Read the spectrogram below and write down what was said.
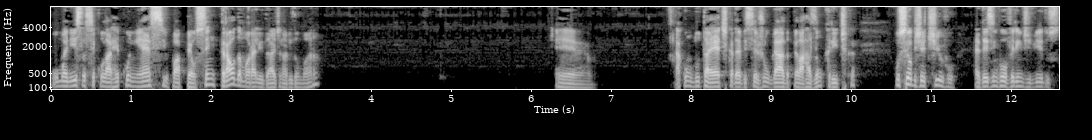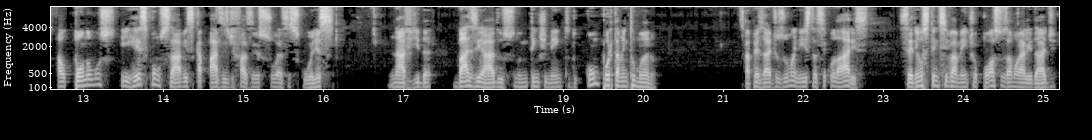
O humanista secular reconhece o papel central da moralidade na vida humana. É, a conduta ética deve ser julgada pela razão crítica. O seu objetivo é desenvolver indivíduos autônomos e responsáveis capazes de fazer suas escolhas na vida baseados no entendimento do comportamento humano. Apesar de os humanistas seculares serem ostensivamente opostos à moralidade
